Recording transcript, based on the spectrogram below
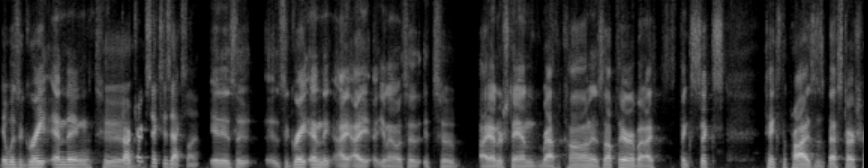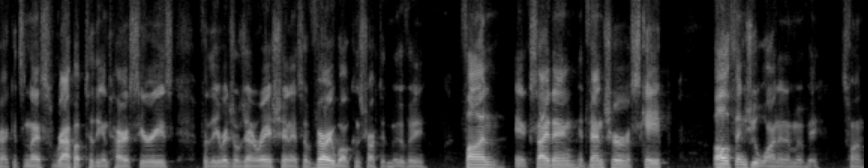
It was a great ending to Star Trek 6 is excellent. It is a it's a great ending. I I you know it's a it's a I understand Wrath of Khan is up there, but I think six takes the prize as best Star Trek. It's a nice wrap up to the entire series for the original generation. It's a very well constructed movie, fun, exciting, adventure, escape, all the things you want in a movie. It's fun.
